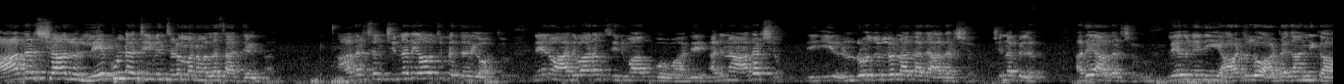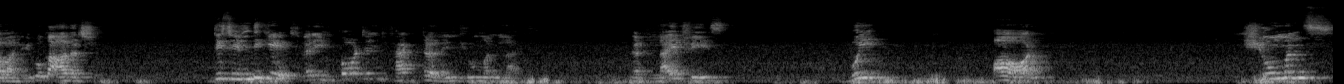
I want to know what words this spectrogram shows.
ఆదర్శాలు లేకుండా జీవించడం మన వల్ల సాధ్యం కాదు. ఆదర్శం చిన్నది కావచ్చు పెద్దది కావచ్చు. నేను ఆదివారం సినిమాకు పోవాలి. అది నా ఆదర్శం. ఈ రెండు రోజుల్లో నాకు అది ఆదర్శం. చిన్నపిల్లలు అదే ఆదర్శం. లేదు నేను ఈ ఆటలో ఆటగాన్ని కావాలి. ఒక ఆదర్శం. This indicates very important factor in human life that life is we are humans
